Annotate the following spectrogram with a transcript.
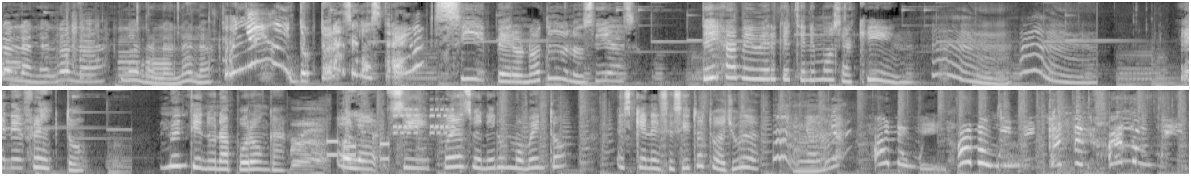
La la la la la, la la la la la. ¿Doctora se las trae? Sí, pero no todos los días. Déjame ver qué tenemos aquí. Hmm, hmm. En efecto, no entiendo una poronga. Hola, sí, ¿puedes venir un momento? Es que necesito tu ayuda. Halloween, Halloween, me encanta el Halloween.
